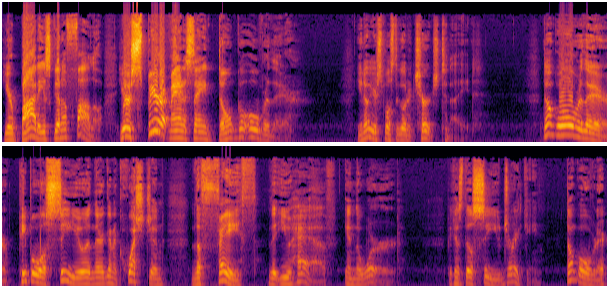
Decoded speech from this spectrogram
Your body's going to follow. Your spirit man is saying, don't go over there. You know you're supposed to go to church tonight. Don't go over there. People will see you and they're going to question the faith that you have in the Word because they'll see you drinking. Don't go over there.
